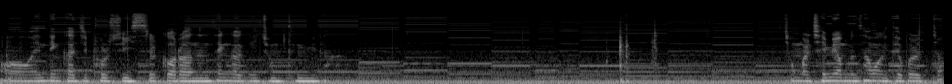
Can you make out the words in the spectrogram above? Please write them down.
어, 엔딩까지 볼 수 있을 거라는 생각이 좀 듭니다. 정말 재미없는 상황이 돼버렸죠?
